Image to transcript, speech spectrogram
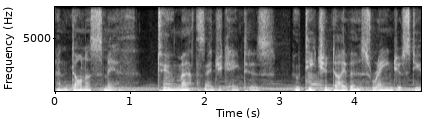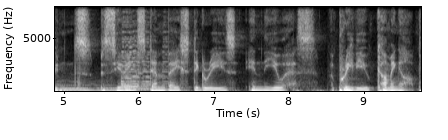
and Donna Smith, two maths educators who teach a diverse range of students pursuing STEM based degrees in the US. A preview coming up.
